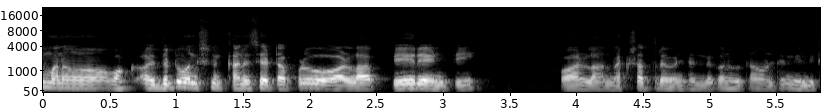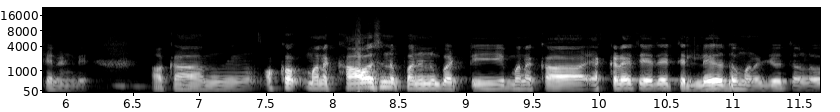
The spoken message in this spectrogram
మనం ఒక ఎదుటి మనిషిని కలిసేటప్పుడు వాళ్ళ పేరేంటి వాళ్ళ నక్షత్రం ఏంటి ఎందుకు అనుకుతా ఉంటుంది ఇందుకేనండి. ఒక ఒక మనకు కావాల్సిన పనిని బట్టి మనకు ఎక్కడైతే ఏదైతే లేదో మన జీవితంలో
